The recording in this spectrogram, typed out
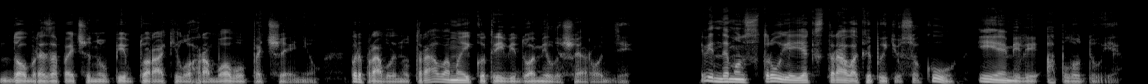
добре запечену півтора кілограмову печеню, приправлену травами, котрі відомі лише Родді. Він демонструє, як страва кипить у соку, і Емілі аплодує.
